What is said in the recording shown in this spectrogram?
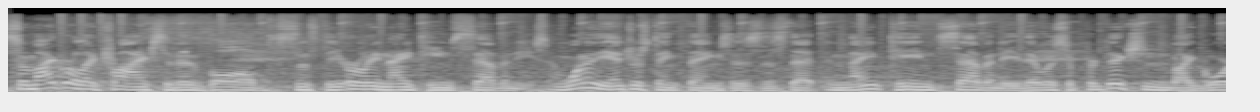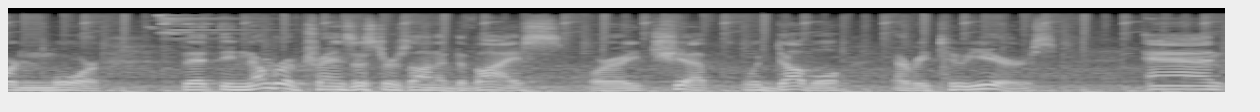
So microelectronics have evolved since the early 1970s. And one of the interesting things is, is that in 1970, there was a prediction by Gordon Moore that the number of transistors on a device or a chip would double every two years. And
